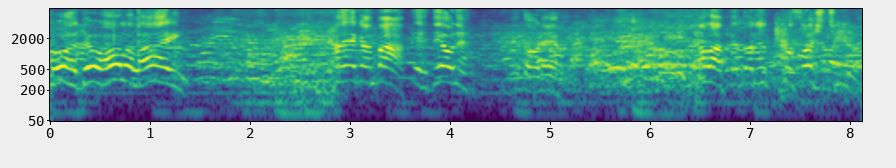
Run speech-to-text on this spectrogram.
Porra, deu aula lá, hein? Aí, Gambá, perdeu, né? Fedorento. Olha lá, Fedorento ficou só tiras.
